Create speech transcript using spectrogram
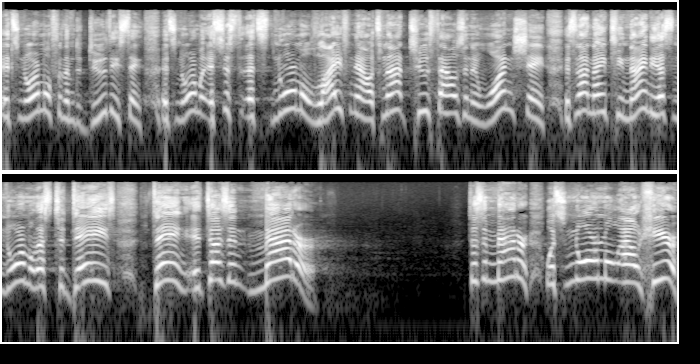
It's normal for them to do these things. It's normal. It's just, it's normal life now. It's not 2001, Shane. It's not 1990. That's normal. That's today's thing. It doesn't matter. Doesn't matter what's normal out here.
